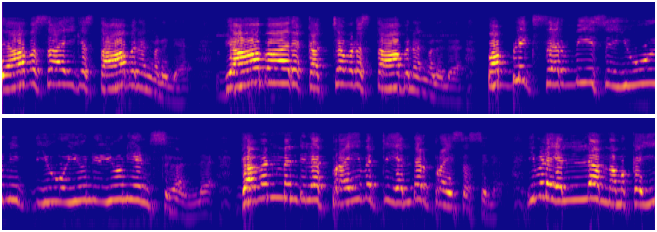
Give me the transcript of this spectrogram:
വ്യാവസായിക സ്ഥാപനങ്ങളിൽ വ്യാപാര കച്ചവട സ്ഥാപനങ്ങളിൽ പബ്ലിക് സർവീസ് യൂണിയൻസുകളിൽ ഗവൺമെന്റിലെ പ്രൈവറ്റ് എന്റർപ്രൈസസിൽ ഇവിടെ എല്ലാം നമുക്ക് ഈ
